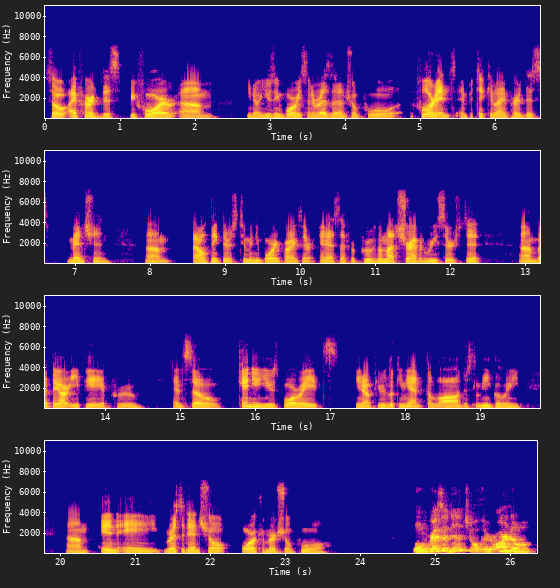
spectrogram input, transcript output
So I've heard this before. Um, you know, using borates in a residential pool, Florida in, in particular, I've heard this mentioned. Um, I don't think there's too many borate products that are NSF approved. I'm not sure. I haven't researched it, um, but they are EPA approved. And so, can you use borates? You know, if you're looking at the law just legally um, in a residential or commercial pool. Well, residential, there are no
